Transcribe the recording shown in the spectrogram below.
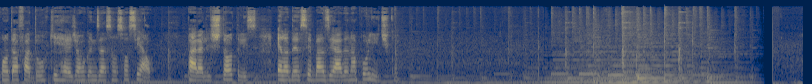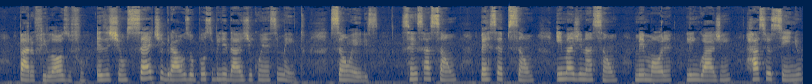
quanto ao fator que rege a organização social. Para Aristóteles, ela deve ser baseada na política. Para o filósofo, existiam sete graus ou possibilidades de conhecimento. São eles: sensação, percepção, imaginação, memória, linguagem, raciocínio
